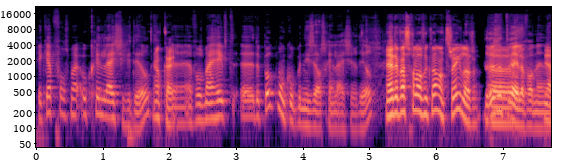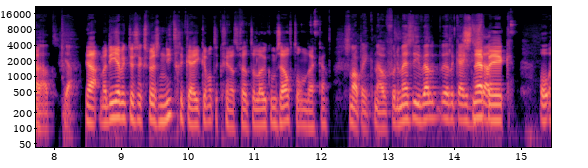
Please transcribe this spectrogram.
Ik heb volgens mij ook geen lijstje gedeeld. Oké. Eh, en volgens mij heeft eh, de Pokémon Company zelfs geen lijstje gedeeld. Nee, er was geloof ik wel een trailer. Er is een eh, trailer van inderdaad. Ja. Ja, maar die heb ik dus expres niet gekeken, want ik vind het veel te leuk om zelf te ontdekken. snap ik. Nou, voor de mensen die wel willen kijken. Snap staat- ik. Oh,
